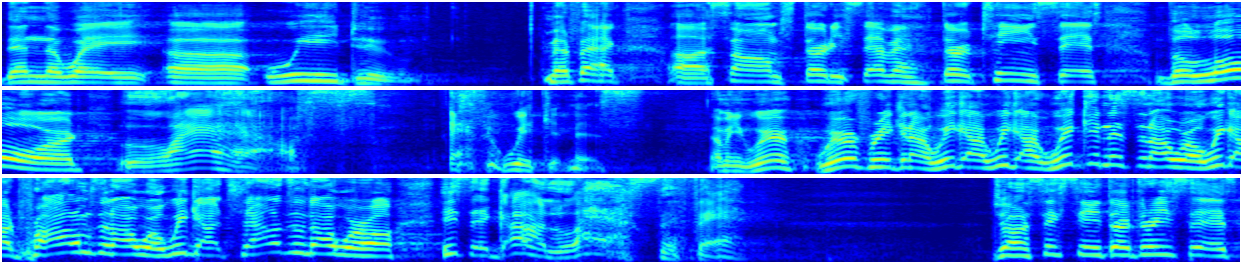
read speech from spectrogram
than the way uh, we do. Matter of fact, uh, Psalms 37 13 says, The Lord laughs at the wickedness. I mean, we're, we're freaking out. We got, we got wickedness in our world. We got problems in our world. We got challenges in our world. He said, God laughs at that. John 16 33 says,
